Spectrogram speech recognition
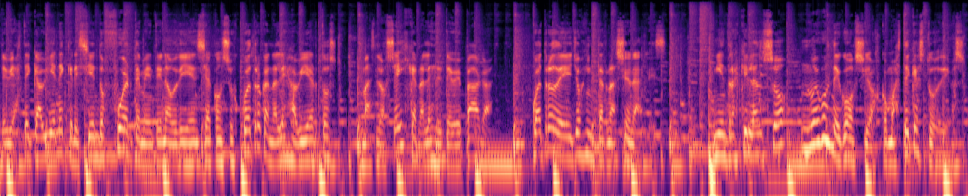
TV Azteca viene creciendo fuertemente en audiencia con sus cuatro canales abiertos, más los seis canales de TV Paga, cuatro de ellos internacionales. Mientras que lanzó nuevos negocios como Azteca Studios,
